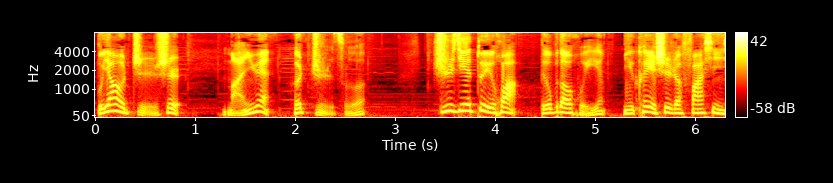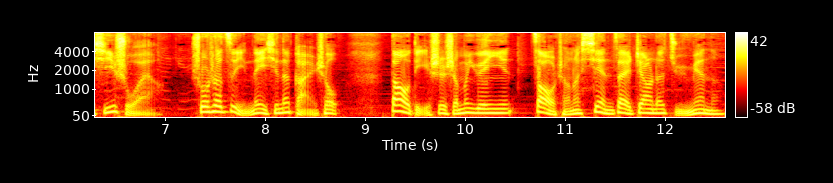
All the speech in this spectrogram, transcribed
不要只是埋怨和指责，直接对话得不到回应，你可以试着发信息说呀，说说自己内心的感受，到底是什么原因造成了现在这样的局面呢？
